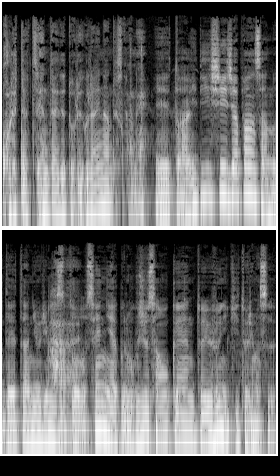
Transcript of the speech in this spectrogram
これって全体でどれぐらいなんですかね？えっ、と、IDC ジャパンさんのデータによりますと、はい、1263億円というふうに聞いております。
